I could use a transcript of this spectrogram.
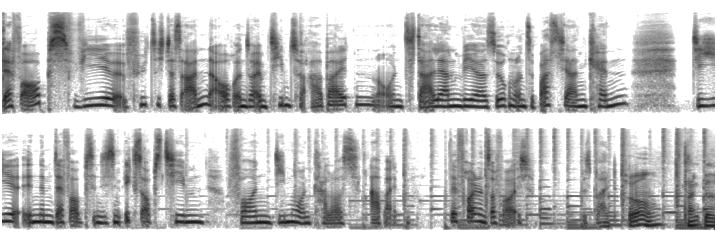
DevOps. Wie fühlt sich das an, auch in so einem Team zu arbeiten? Und da lernen wir Sören und Sebastian kennen, die in dem DevOps, in diesem XOps-Team von Dimo und Carlos arbeiten. Wir freuen uns auf euch. Bis bald. Ciao. Danke.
